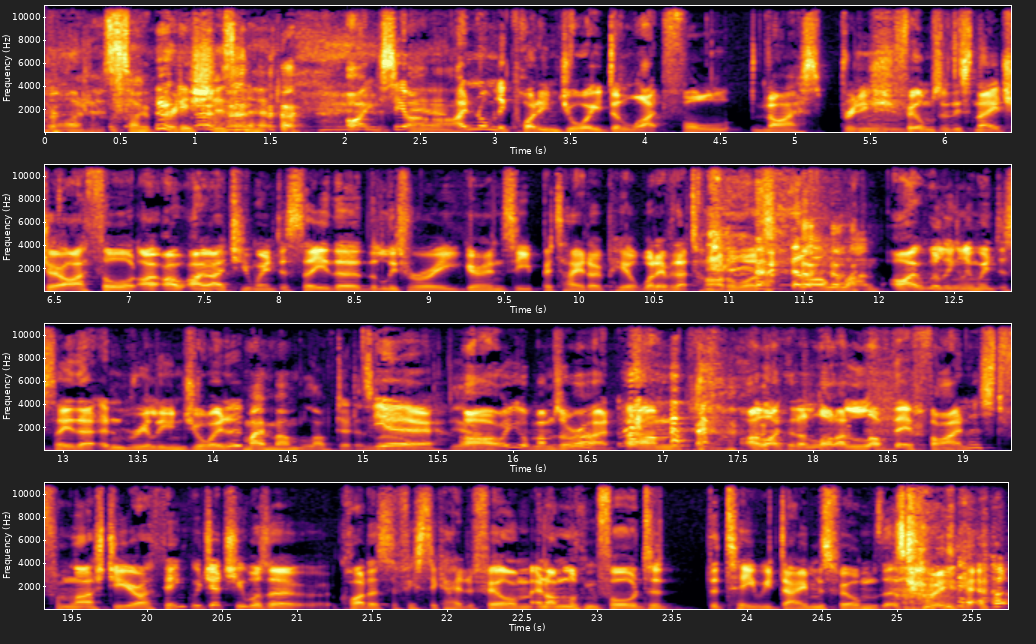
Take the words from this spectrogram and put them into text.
god, it's so British, isn't it? I see. Yeah. I, I normally quite enjoy delightful, nice British films of this nature. I thought I, I, I actually went to see the the literary Guernsey potato peel, whatever that title was. The long one. I willingly went to see that and really enjoyed it. My mum loved it as well. yeah. Oh, your mum's all right. Um, I liked it a lot. I love their finest from last year, I think, which which actually was a quite a sophisticated film, and I'm looking forward to the Tea with Dames films that's coming out.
